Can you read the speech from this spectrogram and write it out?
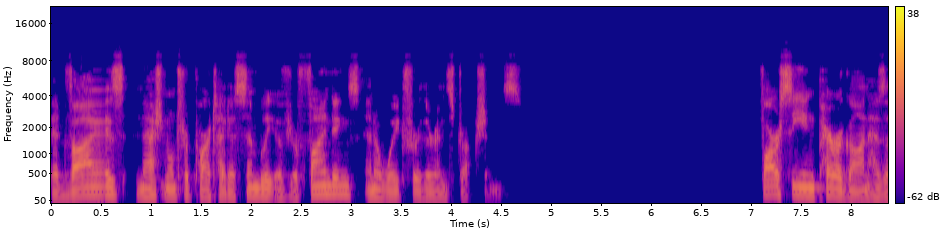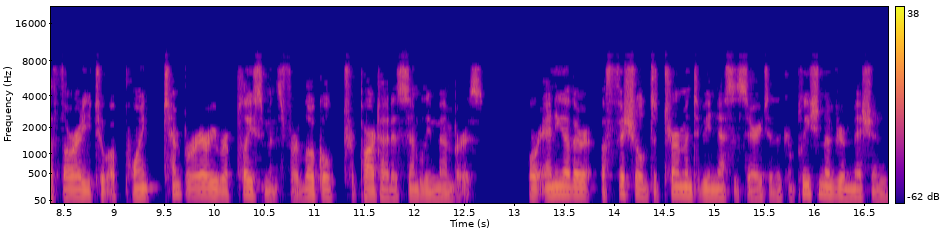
advise National Tripartite Assembly of your findings, and await further instructions. Far-seeing Paragon has authority to appoint temporary replacements for local tripartite assembly members, or any other official determined to be necessary to the completion of your mission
